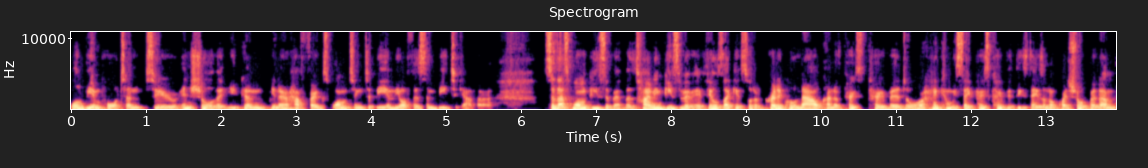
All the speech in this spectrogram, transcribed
will be important to ensure that you can, you know, have folks wanting to be in the office and be together. So that's one piece of it. The timing piece of it, it feels like it's sort of critical now, kind of post COVID, or can we say post COVID these days? I'm not quite sure, but um,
